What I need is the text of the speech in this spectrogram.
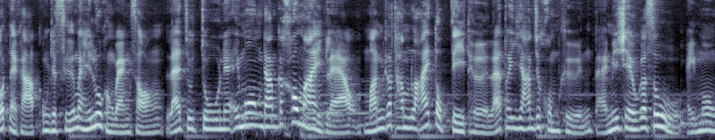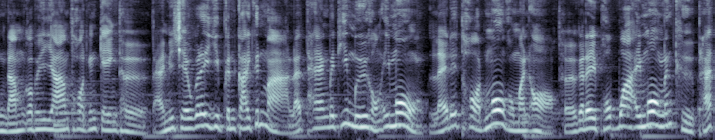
รถนะครับคงจะซื้อมาให้ลูกของแวงซอง และจู่ๆเนี่ยไอ้โมงดำก็เข้ามาอีกแล้ว มันก็ทำร้ายตบตีเธอ และพยายามจะข่มขืน แต่มิเชลก็สู้ไอ้โมงดำก็พยายามถอดกางเกงเธอ แต่มิเชลก็ได้หยิบกันไกลขึ้นมา และแทงไปที่มือของไอ้โมงและได้ถอดโมงของมันออก เธอก็ได้พบว่าไอ้โมงนั้นคือแพท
